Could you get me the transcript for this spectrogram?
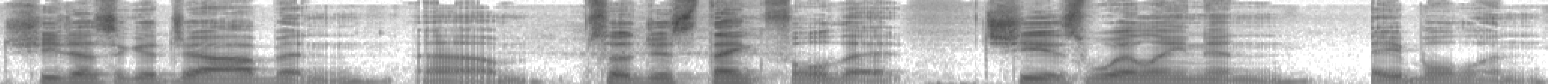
she does a good job, and um, so just thankful that she is willing and able and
